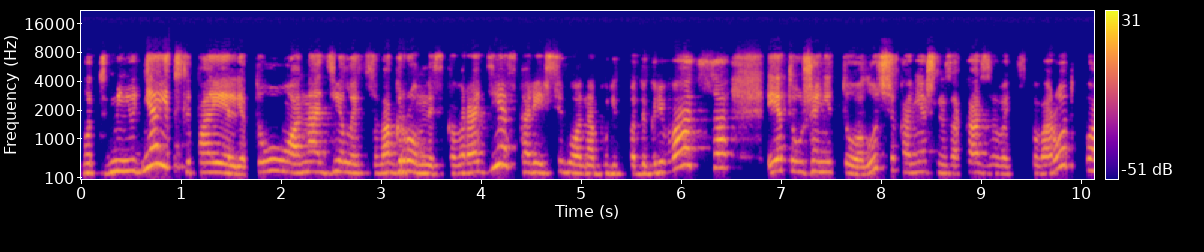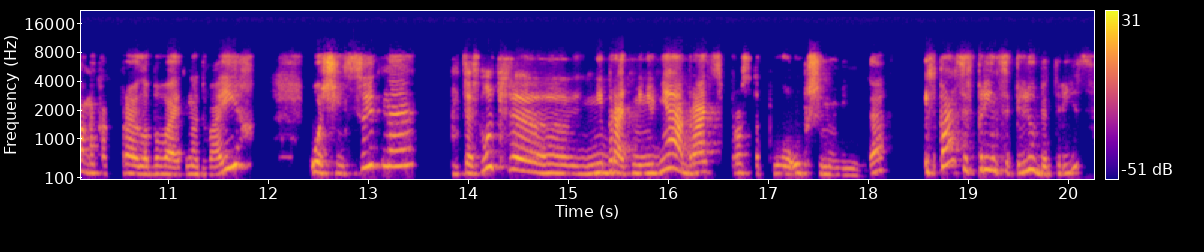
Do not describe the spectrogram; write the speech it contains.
Вот в меню дня, если паэлья, то она делается в огромной сковороде, скорее всего, она будет подогреваться, и это уже не то. Лучше, конечно, заказывать сковородку, она, как правило, бывает на двоих, очень сытная, то есть лучше э, не брать меню дня, а брать просто по общему меню, да. Испанцы, в принципе, любят рис,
